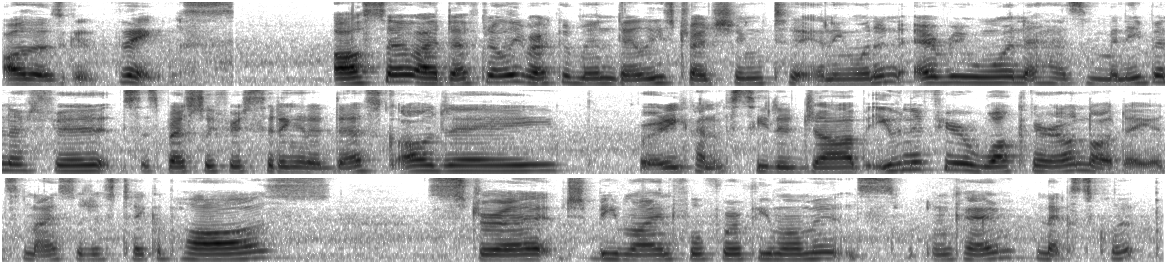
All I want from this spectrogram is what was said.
all those good things. Also, I definitely recommend daily stretching to anyone and everyone. It has many benefits, especially if you're sitting at a desk all day or any kind of seated job. Even if you're walking around all day, it's nice to just take a pause, stretch, be mindful for a few moments. Okay, next clip.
